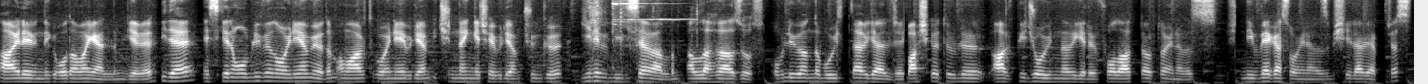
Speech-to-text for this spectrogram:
aile evindeki odama geldim geri. Bir de eskiden Oblivion oynayamıyordum ama artık oynayabiliyorum. İçinden geçebiliyorum çünkü yeni bir bilgisayar aldım. Allah razı olsun. Oblivion'da build'ler gelecek. Başka türlü RPG oyunları gelir. Fallout 4 oynarız. New Vegas oynarız. Bir şeyler yapacağız.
